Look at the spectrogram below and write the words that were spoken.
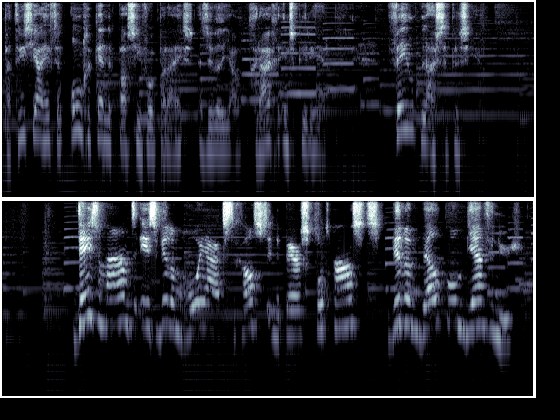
Patricia heeft een ongekende passie voor Parijs en ze wil jou graag inspireren. Veel luisterplezier. Deze maand is Willem Hooyaerts de gast in de Paris Podcast. Willem, welkom, bienvenue.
